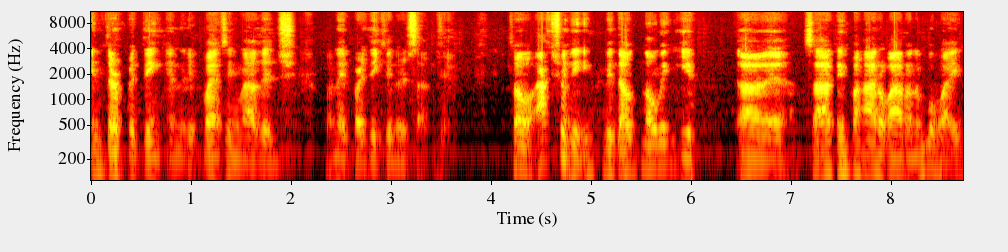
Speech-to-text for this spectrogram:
interpreting, and revising knowledge on a particular subject. So actually, without knowing it, uh, sa ating pang-araw-araw na buhay,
